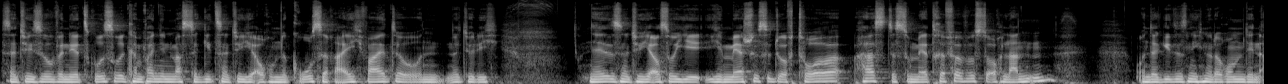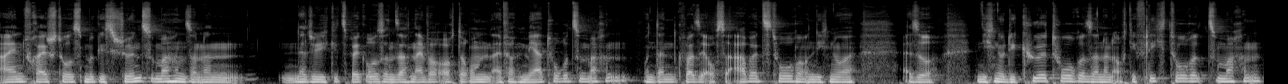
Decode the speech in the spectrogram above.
ist natürlich so, wenn du jetzt größere Kampagnen machst, da geht es natürlich auch um eine große Reichweite und natürlich Ne, das ist natürlich auch so, je, je mehr Schüsse du auf Tor hast, desto mehr Treffer wirst du auch landen. Und da geht es nicht nur darum, den einen Freistoß möglichst schön zu machen, sondern natürlich geht es bei größeren Sachen einfach auch darum, einfach mehr Tore zu machen und dann quasi auch so Arbeitstore und nicht nur, also nicht nur die Kürtore, sondern auch die Pflichttore zu machen.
